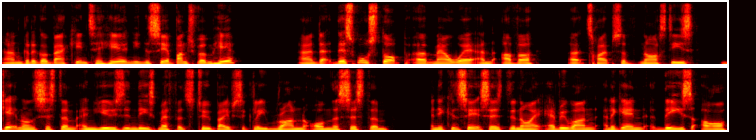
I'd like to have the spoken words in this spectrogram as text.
I'm going to go back into here, and you can see a bunch of them here. And uh, this will stop uh, malware and other uh, types of nasties getting on the system and using these methods to basically run on the system. And you can see it says deny everyone. And again, these are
